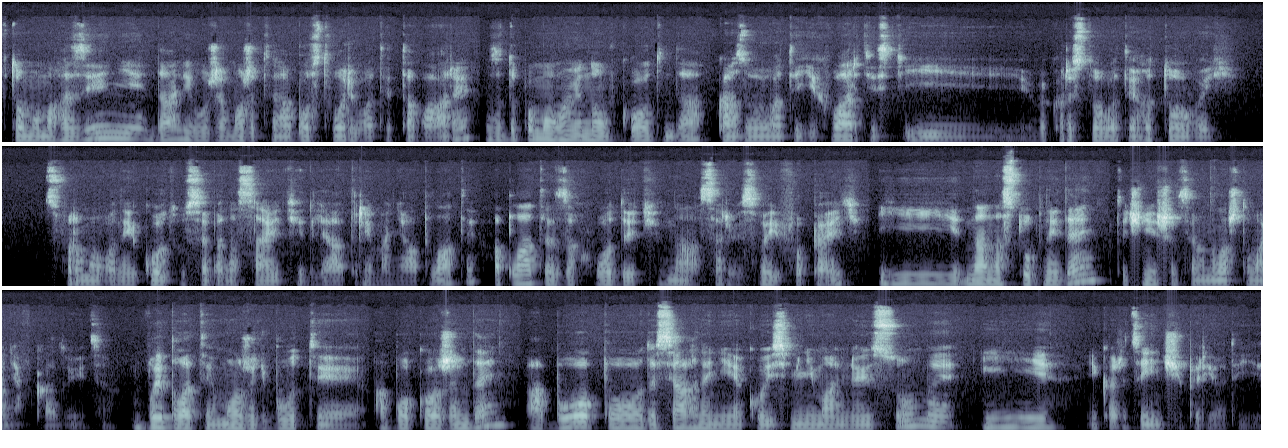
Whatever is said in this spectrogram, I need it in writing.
в тому магазині далі вже можете або створювати товари за допомогою ноу-код, да, вказувати їх вартість і використовувати готовий сформований код у себе на сайті для отримання оплати. Оплата заходить на сервіс WaveFoPay і на наступний день, точніше, це налаштування вказується. Виплати можуть бути або кожен день, або по досягненні якоїсь мінімальної суми, і, і кажеться, інші періоди є.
